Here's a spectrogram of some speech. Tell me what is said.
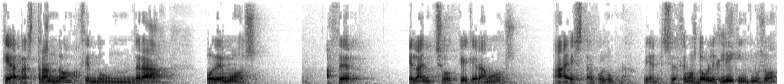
que arrastrando, haciendo un drag, podemos hacer el ancho que queramos a esta columna. Bien, si hacemos doble clic incluso,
